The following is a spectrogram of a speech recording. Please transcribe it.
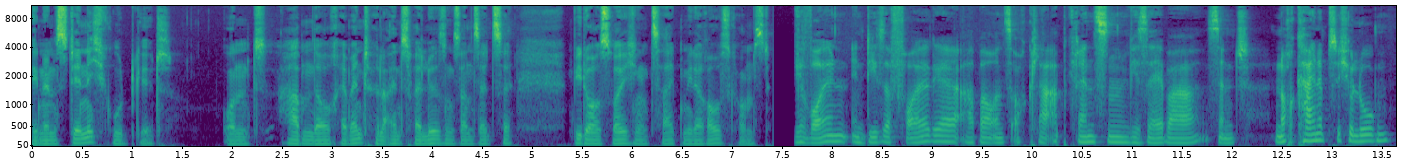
denen es dir nicht gut geht und haben da auch eventuell ein, zwei Lösungsansätze, wie du aus solchen Zeiten wieder rauskommst. Wir wollen in dieser Folge aber uns auch klar abgrenzen. Wir selber sind noch keine Psychologen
